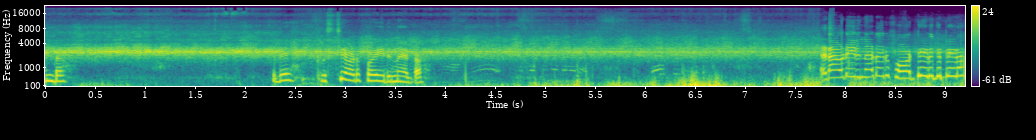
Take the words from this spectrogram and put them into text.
ഉണ്ടോ ഇതേ ക്രിസ്റ്റി അവിടെ പോയി ഇരുന്ന് കേട്ടോ എടാ അവിടെ ഇരുന്നേടാ ഒരു ഫോട്ടോ എടുക്കട്ടെടാ.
